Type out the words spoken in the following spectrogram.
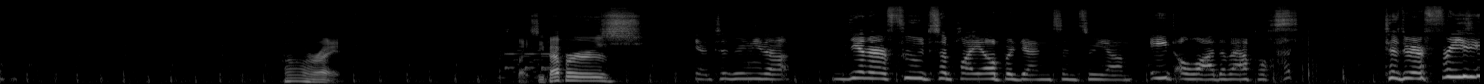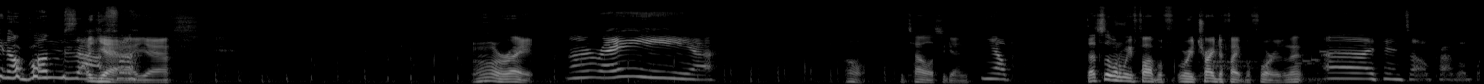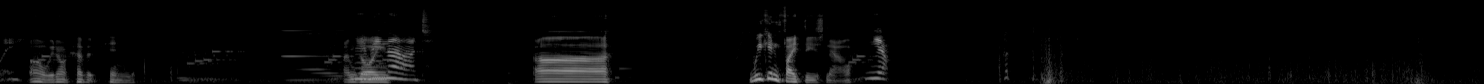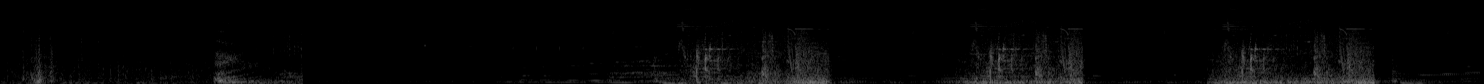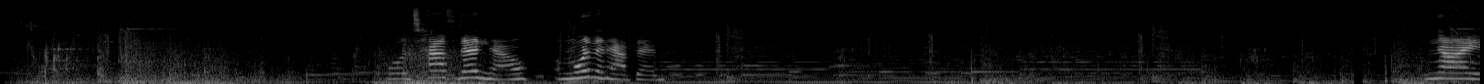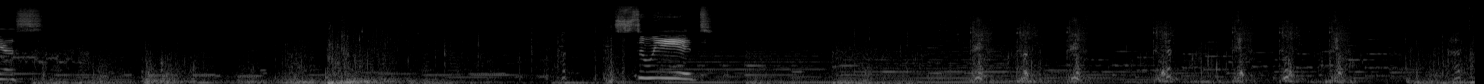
All right. Spicy peppers. Yeah, because we need to get our food supply up again since we um ate a lot of apples. Because we were freezing our bums Uh, off. yeah, yeah. All right. Alrighty. Oh, the Talus again. Yep. That's the one we fought before. We tried to fight before, isn't it? Uh, I think so, probably. Oh, we don't have it pinned. I'm Maybe going. not. Uh, we can fight these now. Yeah. Well, it's half dead now. Or More than half dead. Nice. Sweet.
